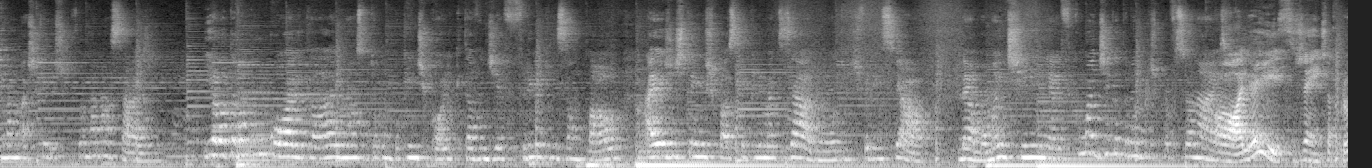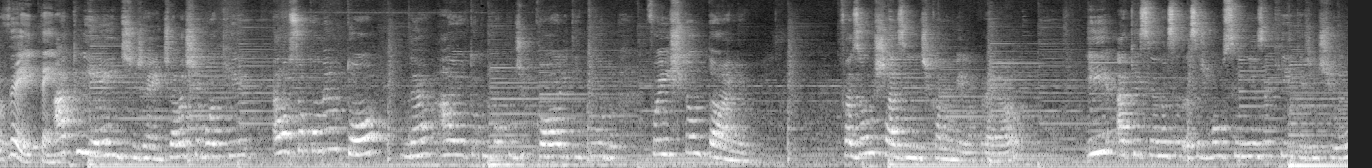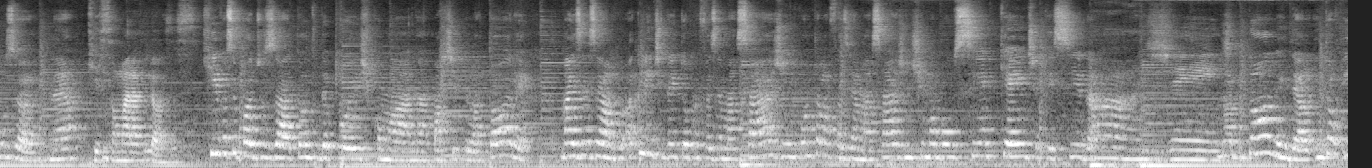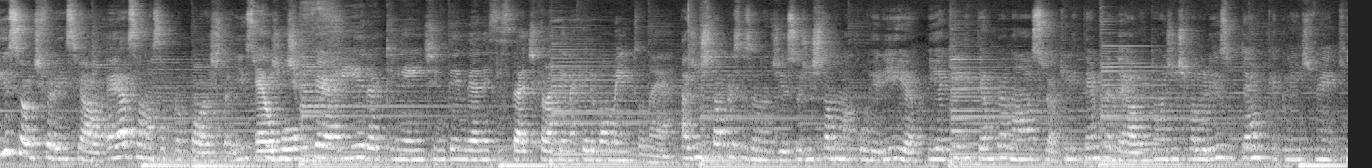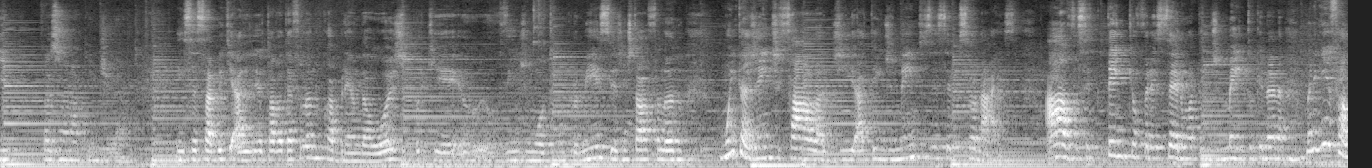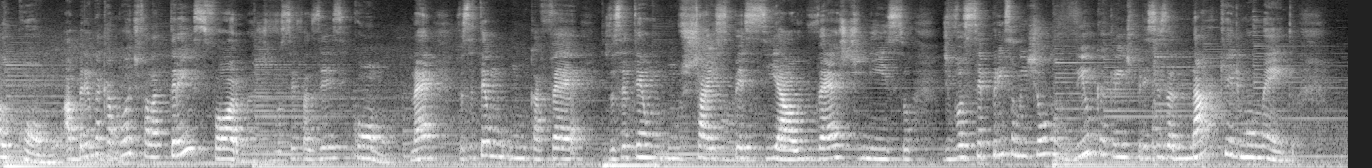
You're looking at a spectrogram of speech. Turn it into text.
uma, acho que foi uma massagem. E ela tava com cólica e nossa, tô com um pouquinho de cólica, tava um dia frio aqui em São Paulo. Aí a gente tem um espaço que é climatizado, um outro diferencial, né? Uma mantinha, fica uma dica também para os profissionais. Olha isso, gente, aproveitem. A cliente, gente, ela chegou aqui, ela só comentou, né? Ah, eu tô com um pouco de cólica e tudo. Foi instantâneo. Fazer um chazinho de camomila pra ela e aquecendo essa- essas bolsinhas aqui que a gente usa, né? Que são maravilhosas. Que você pode usar tanto depois como a- na parte depilatória. Mas, exemplo, a cliente deitou pra fazer massagem, enquanto ela fazia a massagem, tinha uma bolsinha quente, aquecida, Ai, gente. no abdômen dela. Então, isso é o diferencial. Essa é a nossa proposta. Isso É que a gente quer. ouvir a cliente entender a necessidade que ela tem naquele momento, né? A gente está precisando disso, a gente está numa correria e aquele tempo é nosso, aquele tempo é dela. Então a gente valoriza o tempo que a cliente vem aqui fazer um atendimento. E você sabe que eu tava até falando com a Brenda hoje, porque eu, eu vim de um outro compromisso e a gente tava falando. Muita gente fala de atendimentos excepcionais. Ah, você tem que oferecer um atendimento que não é. Mas ninguém fala o como. A Brenda acabou de falar três formas de você fazer esse como, né? Se você tem um, um café, se você tem um, um chá especial, investe nisso. De você principalmente ouvir o que a cliente precisa naquele momento.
